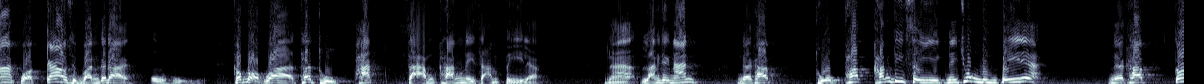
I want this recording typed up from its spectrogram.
มากกว่า 90 วันก็ได้ โอ้โหเขาบอกว่าถ้าถูกพัก 3 ครั้งใน 3 ปีแล้วนะฮะหลังจากนั้นนะครับถูกพักครั้งที่4อีกในช่วง 1 ปีเนี่ยนะครับก็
